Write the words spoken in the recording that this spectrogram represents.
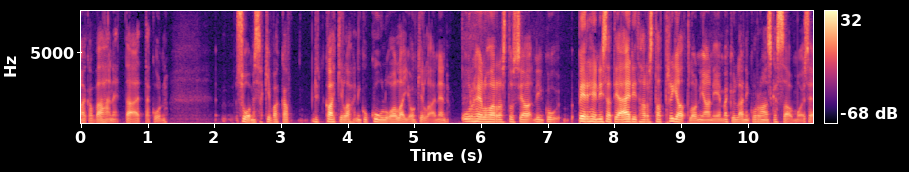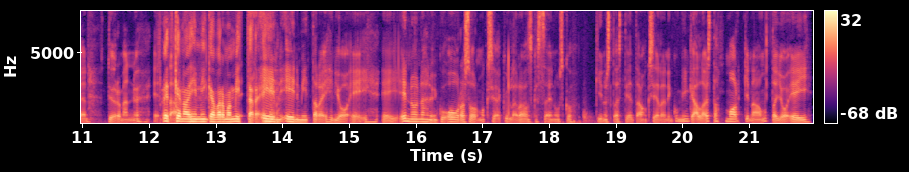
aika vähän, että, että kun Suomessakin vaikka nyt kaikilla niin kuin kuuluu olla jonkinlainen urheiluharrastus ja niin kuin perheen isät ja äidit harrastaa triatlonia, niin en mä kyllä niin kuin Ranskassa moiseen törmännyt. Että Etkä noihin minkä varmaan mittareihin? En, en mittareihin, joo, ei, ei. En ole nähnyt niin kuin ourasormuksia kyllä Ranskassa, en usko, kiinnostaisi tietää, onko siellä niin kuin minkäänlaista markkinaa, mutta joo, ei,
